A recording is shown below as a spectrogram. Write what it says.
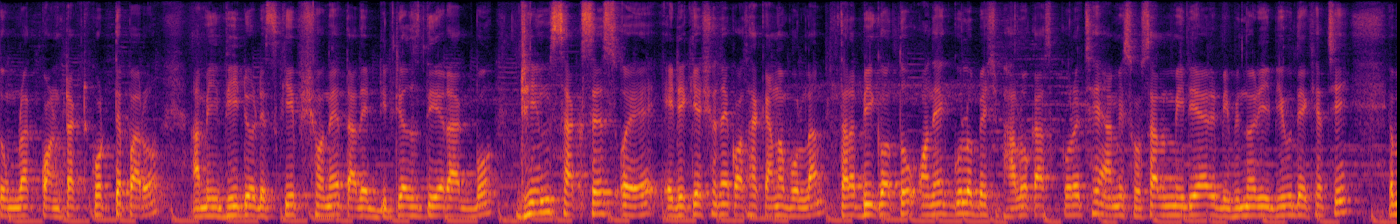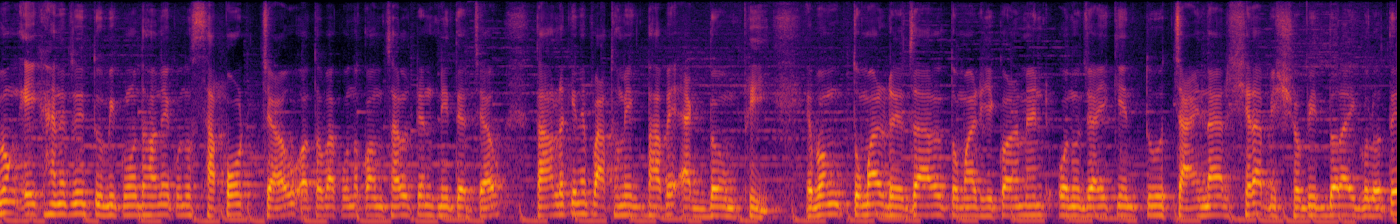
তোমরা কন্ট্যাক্ট করতে পারো। আমি ভিডিও ডিসক্রিপশনে তাদের ডিটেলস দিয়ে রাখব। ড্রিম সাকসেস ওয়ে এডুকেশনের কথা কেন বললাম? তারা বিগত অনেকগুলো বেশ ভালো কাজ করেছে। আমি সোশ্যাল মিডিয়ার বিভিন্ন রিভিউ দেখেছি এবং এইখানে যদি তুমি কোনো ধরনের কোনো সাপোর্ট চাও অথবা কোনো কনসালটেন্ট নিতে চাও, তাহলে কিন্তু প্রাথমিকভাবে একদম ফ্রি এবং তোমার রেজাল্ট তোমার রিকোয়ারমেন্ট অনুযায়ী কিন্তু চায়নার সেরা বিশ্ববিদ্যালয়গুলোতে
